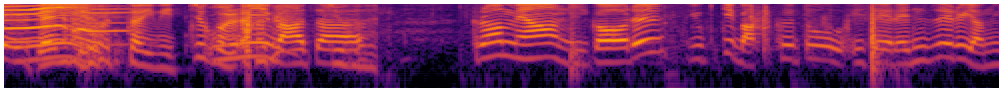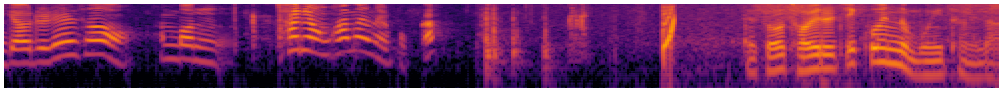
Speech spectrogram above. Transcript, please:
이미 렌즈부터 이미 쭈글. 이미 맞아. 그러면 이거를 6D 마크도 이제 렌즈를 연결을 해서 한번 촬영 화면을 볼까? 그래서 저희를 찍고 있는 모니터입니다.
